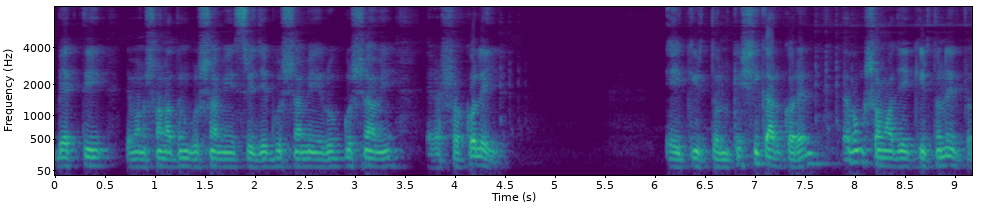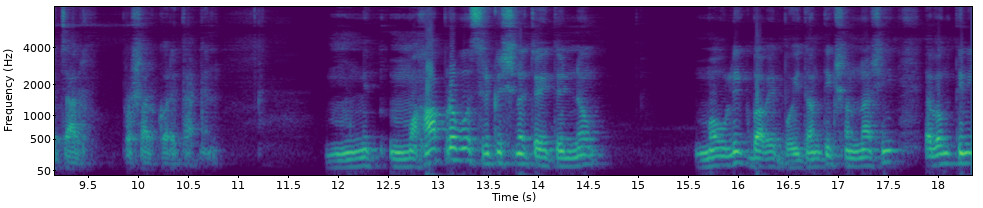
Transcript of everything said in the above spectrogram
ব্যক্তি, যেমন সনাতন গোস্বামী, শ্রীজীব গোস্বামী, রূপ গোস্বামী, এরা সকলেই এই কীর্তনকে স্বীকার করেন এবং সমাজে এই কীর্তনের প্রচার, প্রসার করে থাকেন। মহাপ্রভু শ্রীকৃষ্ণ চৈতন্য মৌলিকভাবে বৈদান্তিক সন্ন্যাসী এবং তিনি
